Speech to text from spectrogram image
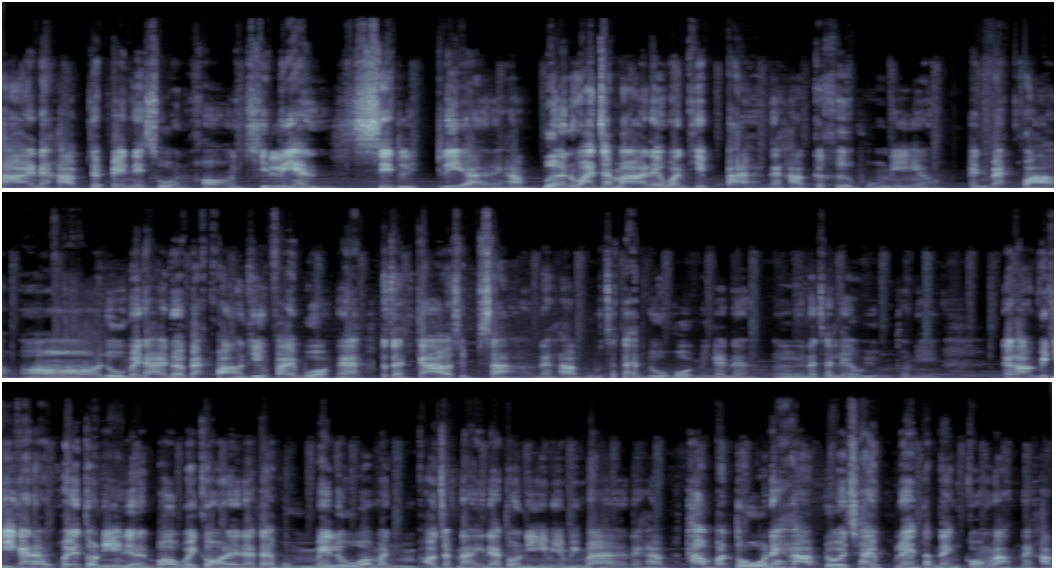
ท้ายนะครับจะเป็นในส่วนของคิเลียนซิลิเลียนะครับเหมือนว่าจะมาในวันที่ 8 นะครับก็คือพรุ่งนี้เหรอเป็นแบ็คขวา อ๋อ ดูไม่ได้ด้วยแบ็คขวาของทีมไฟบวกนะสแตท93 นะครับอู้สแตทดูโหดเหมือนกันนะ เออ น่าจะเร็วอยู่ตัวนี้นะครับวิธีการทำเควสตัวนี้เดี๋ยวบอกไว้ก่อนเลยนะ แต่ผมไม่รู้ว่ามันเอาจากไหนนะตัวนี้มันยังไม่มานะครับทำประตูนะครับ โดยใช้ผู้เล่นตำแหน่งกองหลังนะครับ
